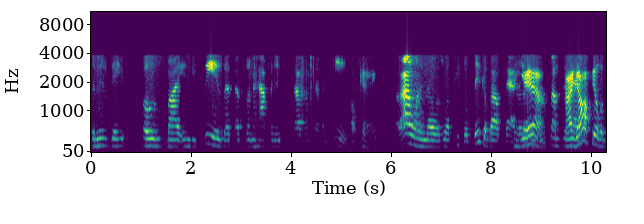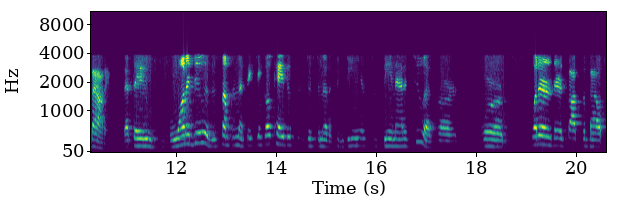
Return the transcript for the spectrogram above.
the new date posed by NBC is that that's going to happen in 2017. Okay. What I want to know is what people think about that. Yeah. Something How that, y'all feel about it? That they want to do? Is it something that they think, okay, this is just another convenience that's being added to us, or, or what are their thoughts about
